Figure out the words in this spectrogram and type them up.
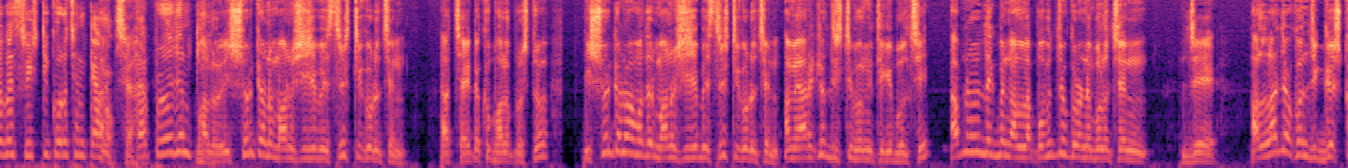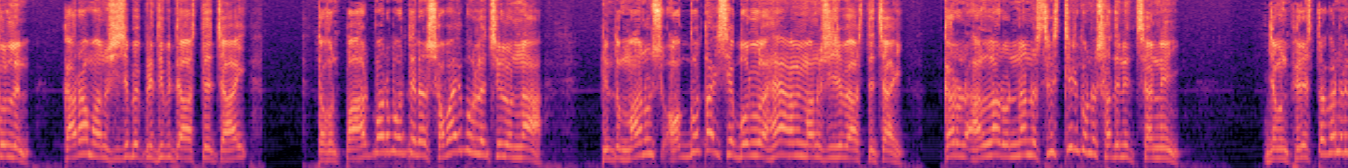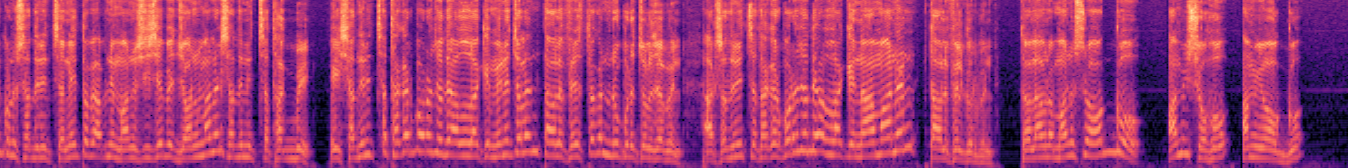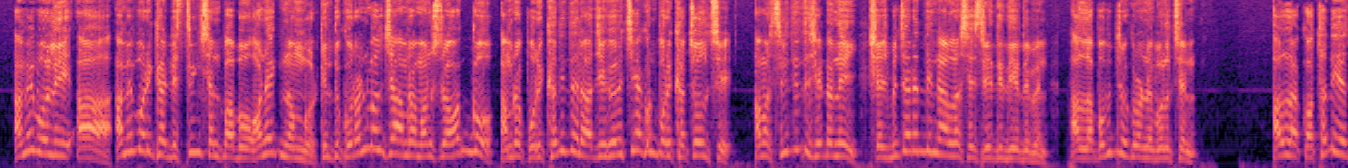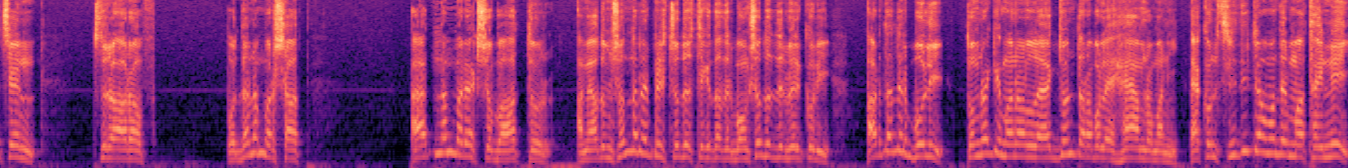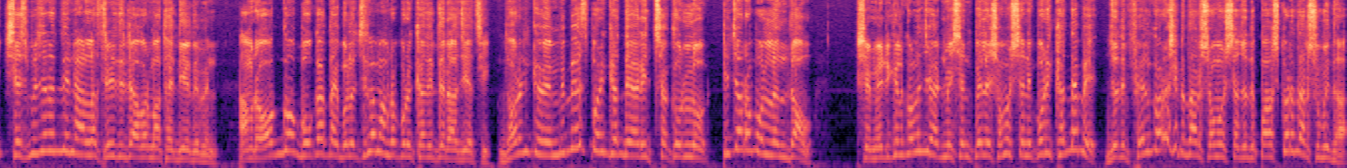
হিসেবে সৃষ্টি করেছেন কেন? আচ্ছা। তার প্রয়োজন কি? ভালো। ঈশ্বর কেন মানুষ হিসেবে সৃষ্টি করেছেন? আচ্ছা এটা খুব ভালো প্রশ্ন। ঈশ্বর কেন আমাদের মানুষ হিসেবে সৃষ্টি করেছেন? আমি আরেকটা দৃষ্টিভঙ্গি থেকে বলছি। আপনারা দেখবেন আল্লাহ পবিত্রকরণে বলেছেন যে আল্লাহ যখন জিজ্ঞেস করলেন কারা মানুষ হিসেবে পৃথিবীতে আসতে চায়? তখন পাহাড় পর্বতেরা সবাই বলেছিল না। কিন্তু মানুষ অজ্ঞতায় সে বলল হ্যাঁ আমি মানুষ হিসেবে আসতে চাই। কারণ আল্লাহর অন্যান্য সৃষ্টির কোনো স্বাধীন ইচ্ছা নেই। যেমন ফেরেস্তগণের কোনো স্বাধীন ইচ্ছা নেই, তবে আপনি মানুষ হিসেবে জন্মালে স্বাধীন ইচ্ছা থাকবে। এই স্বাধীন ইচ্ছা থাকার পরও যদি আল্লাহকে মেনে চলেন, তাহলে ফেরেস্তগণের উপরে চলে যাবেন। আর স্বাধীন ইচ্ছা থাকার পরে যদি আল্লাহকে না মানেন, তাহলে ফেল করবেন। তাহলে আমরা মানুষরা অজ্ঞ। আমি সহ, আমি অজ্ঞ। আমি বলি, আ, আমি পরীক্ষার ডিস্টিংশন পাবো অনেক নম্বর। কিন্তু কোরআন বলছে, আমরা মানুষরা অজ্ঞ। আমরা পরীক্ষা দিতে রাজি হয়েছি, এখন পরীক্ষা চলছে। আমার স্মৃতিতে সেটা নেই। শেষ বিচারের দিনে আল্লাহ সেই স্মৃতি দিয়ে দেবেন। আল্লাহ পবিত্র কোরআনে বলেছেন, আল্লাহ কথা দিয়েছেন, সুরা আরফ। অধ্যায় নম্বর সাত। আয়াত নম্বর একশো বাহাত্তর। আমি আদম সন্তানের পৃষ্ঠদেশ থেকে তাদের বংশধরদের বের করি, আর তাদের বলি, তোমরা কি মানো আল্লাহ একজন? তারা বলে হ্যাঁ আমরা মানি। এখন স্মৃতিটা আমাদের মাথায় নেই। শেষ বিচারের দিন আল্লাহ স্মৃতিটা আবার মাথায় দিয়ে দেবেন। আমরা অজ্ঞ, বোকা, তাই বলেছিলাম আমরা পরীক্ষা দিতে রাজি আছি। ধরেন কেউ এমবিবিএস পরীক্ষা দেওয়ার ইচ্ছা করল, টিচারও বললেন, দাও। সে মেডিকেল কলেজে অ্যাডমিশন পেলে সমস্যা নিয়ে পরীক্ষা দেবে। যদি ফেল করে, সেটা তার সমস্যা, যদি পাশ করে, তার সুবিধা।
